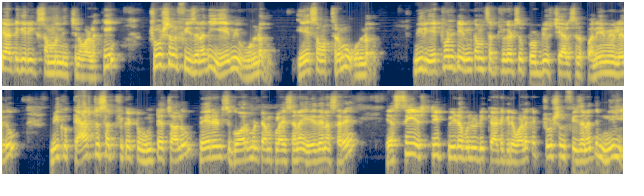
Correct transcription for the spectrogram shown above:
కేటగిరీకి సంబంధించిన వాళ్ళకి ట్యూషన్ ఫీజు అనేది ఏమీ ఉండదు. ఏ సంవత్సరము ఉండదు. మీరు ఎటువంటి ఇన్కమ్ సర్టిఫికేట్స్ ప్రొడ్యూస్ చేయాల్సిన పని ఏమీ లేదు. మీకు క్యాస్ట్ సర్టిఫికేట్ ఉంటే చాలు పేరెంట్స్ గవర్నమెంట్ ఎంప్లాయీస్ అయినా ఏదైనా సరే ఎస్సీ ఎస్టీ పీడబ్ల్యూడి కేటగిరీ వాళ్ళకి ట్యూషన్ ఫీజు అనేది నిల్.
